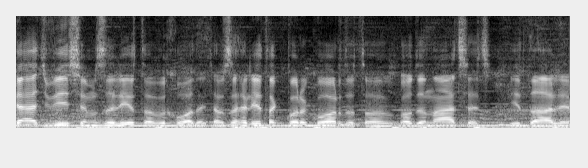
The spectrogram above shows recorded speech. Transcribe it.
5-8 за літо виходить, а взагалі так по рекорду то 11 і далі.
